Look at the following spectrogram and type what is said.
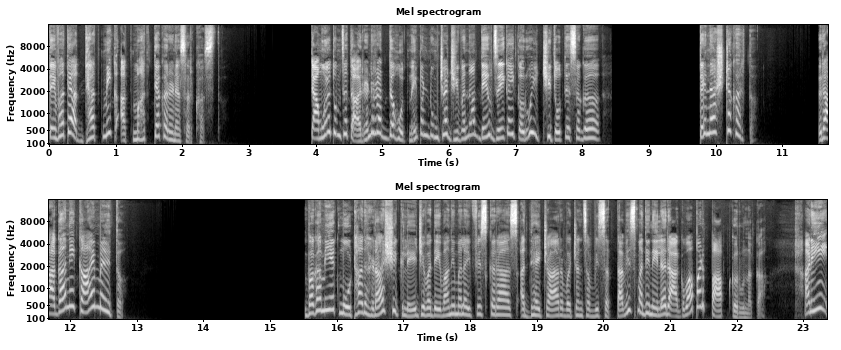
तेव्हा ते आध्यात्मिक आत्महत्या करण्यासारखं असतं. त्यामुळे तुमचं तारण रद्द होत नाही पण तुमच्या जीवनात देव जे काही करू इच्छितो ते सगळं ते नष्ट करतं. रागाने काय मिळतं? बघा मी एक मोठा धडा शिकले जेव्हा देवाने मला इफिस्करास अध्याय चार वचन सव्वीस सत्तावीसमध्ये नेलं रागवा पण पाप करू नका. आणि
